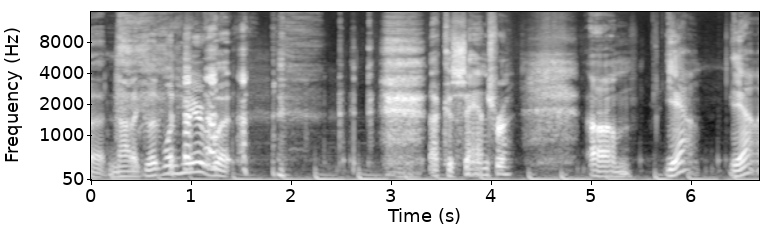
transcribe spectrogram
uh, not a good one here, but. a Cassandra? Um, yeah, yeah.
